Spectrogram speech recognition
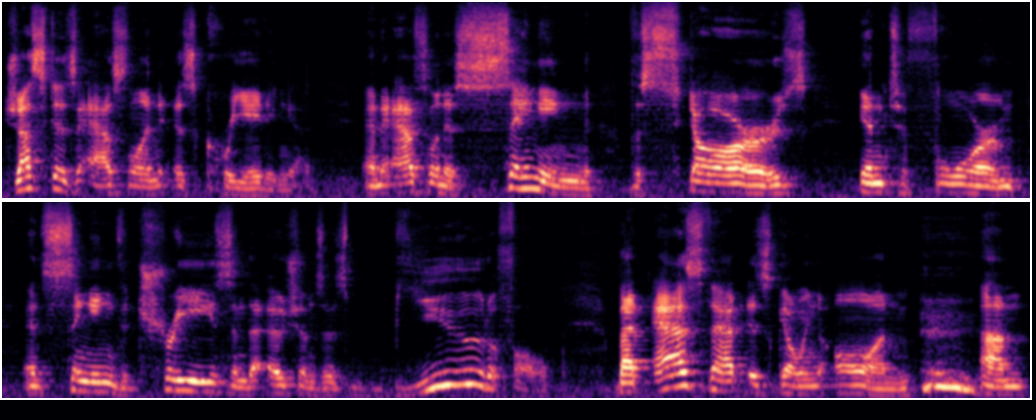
just as Aslan is creating it. And Aslan is singing the stars into form and singing the trees and the oceans is beautiful. But as that is going on, um,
